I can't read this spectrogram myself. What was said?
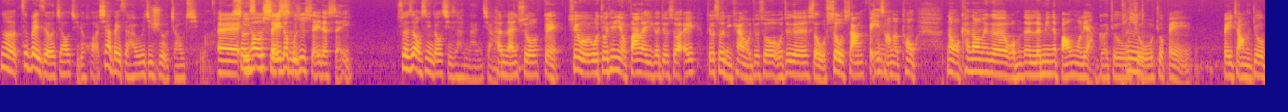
那这辈子有交集的话，下辈子还会继续有交集吗？哎、欸，以后谁都不是谁的谁。所以这种事情都其实很难讲，很难说。对，所以我我昨天有发了一个，就是说，哎，就是说，你看，我就说我这个手受伤，非常的痛。嗯、那我看到那个我们的人民的保姆两个就，就、嗯、就就被被这样子就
